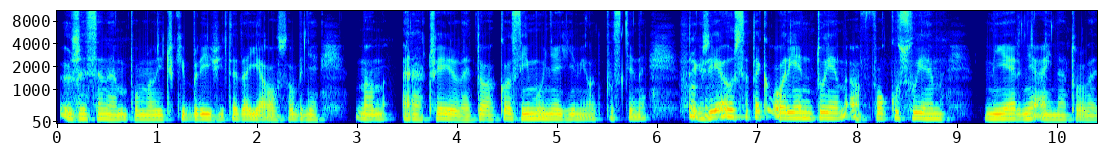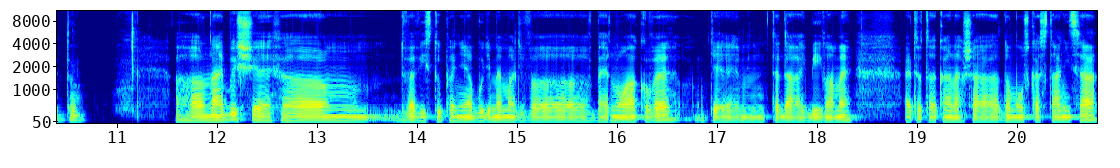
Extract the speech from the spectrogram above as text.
že sa nám pomaličky blíži. Teda ja osobne mám radšej leto ako zimu, nech je mi odpustené. Takže ja už sa tak orientujem a fokusujem mierne aj na to leto. Najbližšie ehm, dve vystúpenia budeme mať v, v kde teda aj bývame. Je to taká naša domovská stanica.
